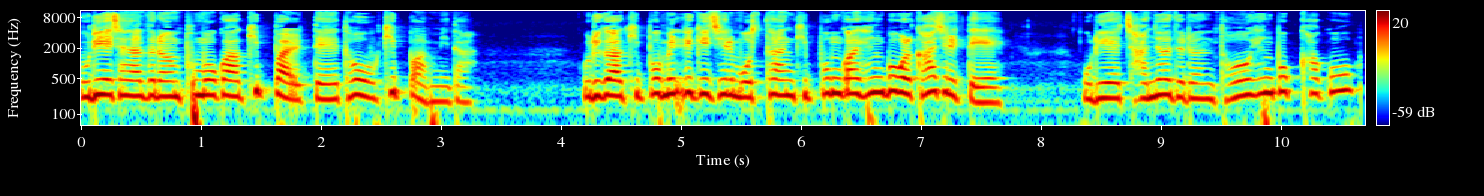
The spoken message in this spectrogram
우리의 자녀들은 부모가 기뻐할 때 더욱 기뻐합니다. 우리가 기쁨을 이기질 못한 기쁨과 행복을 가질 때에 우리의 자녀들은 더 행복하고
